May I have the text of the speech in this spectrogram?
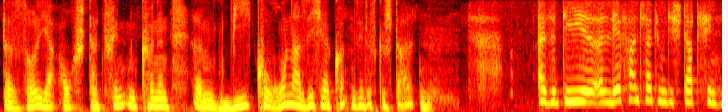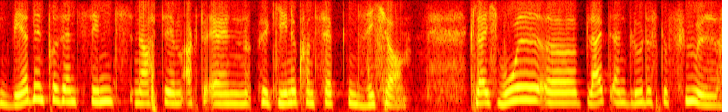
Das soll ja auch stattfinden können. Ähm, wie Corona-sicher konnten Sie das gestalten? Also die Lehrveranstaltungen, die stattfinden werden in Präsenz, sind nach den aktuellen Hygienekonzepten sicher. Gleichwohl äh, bleibt ein blödes Gefühl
